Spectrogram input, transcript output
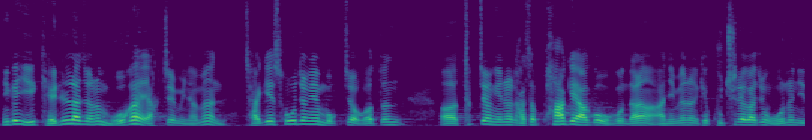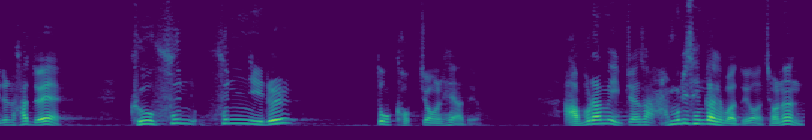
그러니까 이 게릴라전은 뭐가 약점이냐면 자기 소정의 목적 어떤 어, 특정인을 가서 파괴하고 오거나 아니면 이렇게 구출해 가지고 오는 일은 하되 그 훈, 훈일을 또 걱정을 해야 돼요. 아브라함의 입장에서 아무리 생각해 봐도요. 저는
